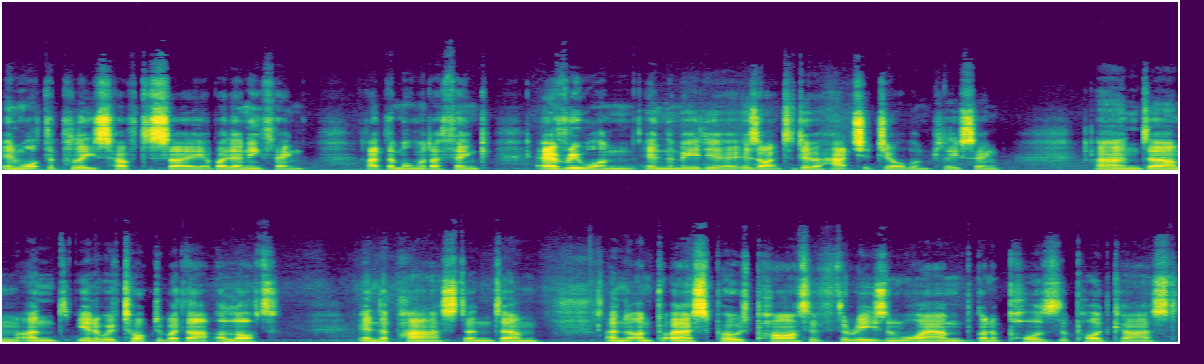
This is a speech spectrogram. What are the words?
in what the police have to say about anything at the moment. I think everyone in the media is out to do a hatchet job on policing, and um, and you know we've talked about that a lot in the past, and um, and, and I suppose part of the reason why I'm going to pause the podcast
